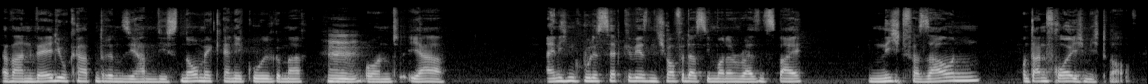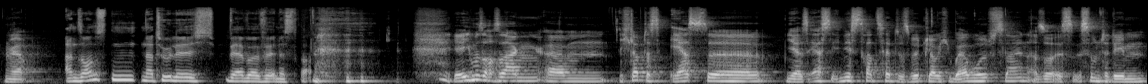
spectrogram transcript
Da waren Value-Karten drin. Sie haben die Snow Mechanic cool gemacht. Hm. Und ja, eigentlich ein cooles Set gewesen. Ich hoffe, dass die Modern Horizon 2 nicht versauen. Und dann freue ich mich drauf. Ja. Ansonsten natürlich Werwölfe in Innistrad. Ja, ich muss auch sagen, ähm, ich glaube, das erste, ja, das erste Innistrad-Set, das wird, glaube ich, Werewolves sein. Also es ist unter dem,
